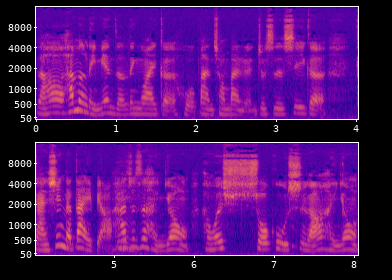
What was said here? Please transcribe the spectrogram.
然后他们里面的另外一个伙伴创办人就是是一个感性的代表，他就是很用很会说故事，然后很用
